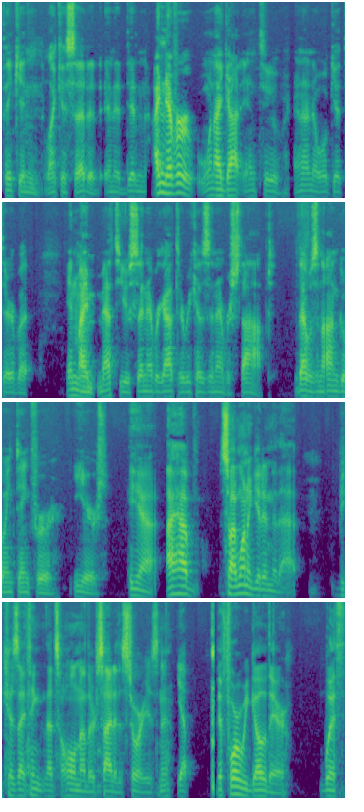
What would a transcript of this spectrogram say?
Thinking, like I said, it and it didn't. I never, when I got into, and I know we'll get there, but in my meth use, I never got there because I never stopped. That was an ongoing thing for years. Yeah. I have, so I want to get into that because I think that's a whole nother side of the story, isn't it? Yep. Before we go there with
